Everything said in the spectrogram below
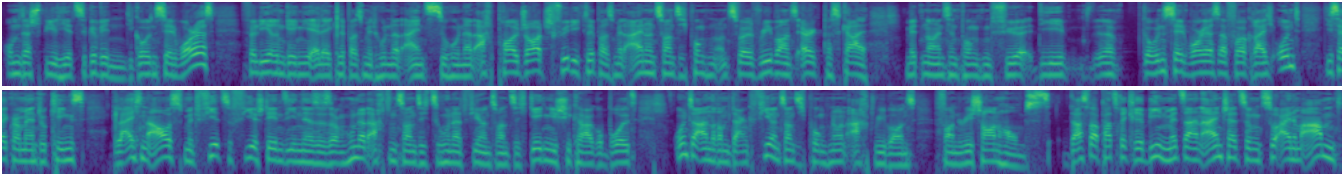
um das Spiel hier zu gewinnen. Die Golden State Warriors verlieren gegen die LA Clippers mit 101 zu 108. Paul George für die Clippers mit 21 Punkten und 12 Rebounds. Eric Pascal mit 19 Punkten für die äh, Golden State Warriors erfolgreich und die Sacramento Kings gleichen aus. Mit 4 zu 4 stehen sie in der Saison 128 zu 124 gegen die Chicago Bulls. Unter anderem dank 24 Punkten und 8 Rebounds von Rishon Holmes. Das war Patrick Rebin mit seinen Einschätzungen zu einem Abend,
